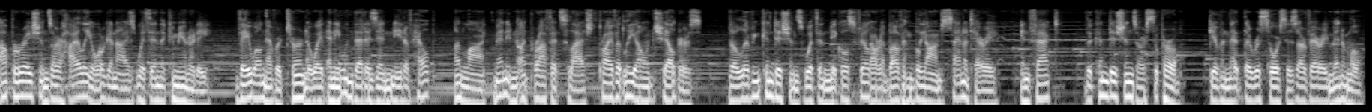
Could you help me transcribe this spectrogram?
Operations are highly organized within the community. They will never turn away anyone that is in need of help, Unlike many non-profit slash privately owned shelters, the living conditions within Nickelsville are above and beyond sanitary. In fact, the conditions are superb. Given that the resources are very minimal,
